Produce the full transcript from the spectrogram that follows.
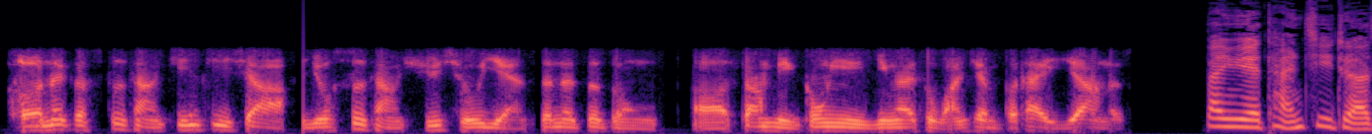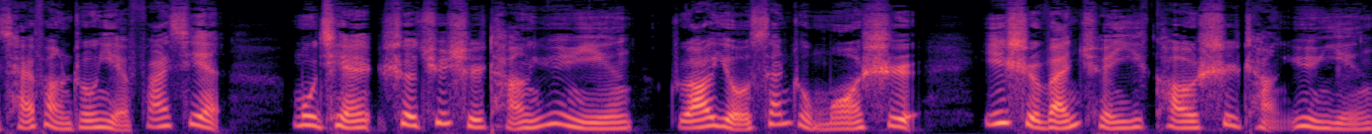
和那个市场经济下由市场需求衍生的这种啊商品供应应该是完全不太一样的。半月谈记者采访中也发现，目前社区食堂运营主要有三种模式：一是完全依靠市场运营；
